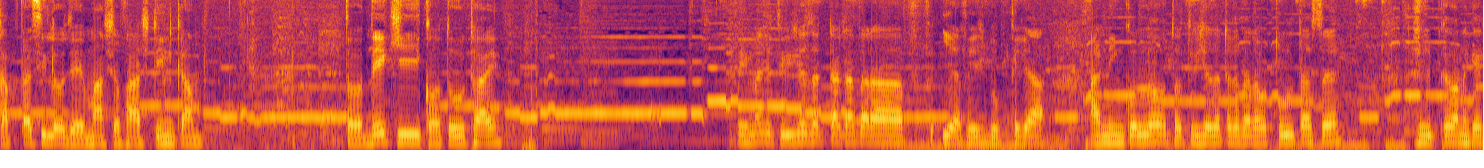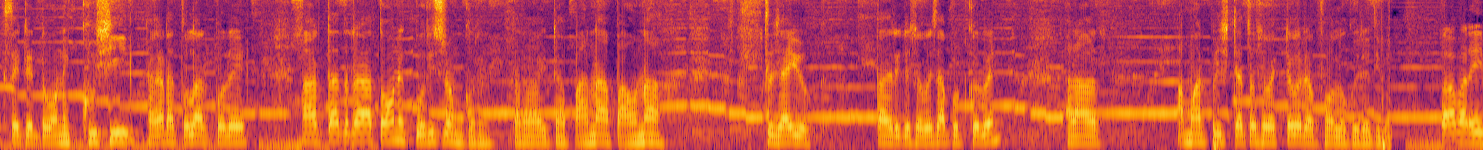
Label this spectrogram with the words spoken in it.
কাঁপতা ছিল যে মাসে ফার্স্ট ইনকাম তো দেখি কত উঠায়। এই মাসে তিরিশ হাজার টাকা তারা ইয়া ফেসবুক থেকে আর্নিং করল, তো তিরিশ হাজার টাকা তারা তুলতেছে। কাকা অনেক এক্সাইটেড অনেক খুশি। টাকাটা তোলার পরে আর তারা তো অনেক পরিশ্রম করে। তারা এটা পানা পাও না তো যাই হোক, তাদেরকে সবাই সাপোর্ট করবেন। আর আমার পেজটা তো সব একটা করে ফলো করে দিবেন। তো আবার এই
